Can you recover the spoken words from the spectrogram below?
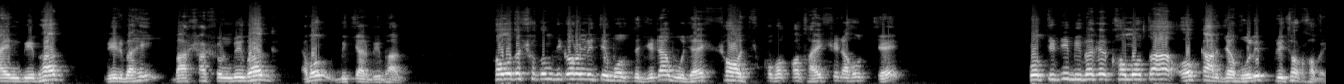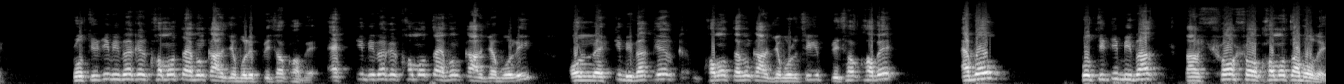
আইন বিভাগ, নির্বাহী বা শাসন বিভাগ এবং বিচার বিভাগ। ক্ষমতা স্বতন্ত্রীকরণ নীতি বলতে যেটা বোঝায় সহজ কথায় সেটা হচ্ছে, প্রতিটি বিভাগের ক্ষমতা ও কার্যাবলী পৃথক হবে। প্রতিটি বিভাগের ক্ষমতা এবং কার্যাবলী পৃথক হবে। একটি বিভাগের ক্ষমতা এবং কার্যাবলী অন্য একটি বিভাগের ক্ষমতা এবং কার্যাবলী থেকে পৃথক হবে এবং প্রতিটি বিভাগ তার স্ব স্ব ক্ষমতা বলে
